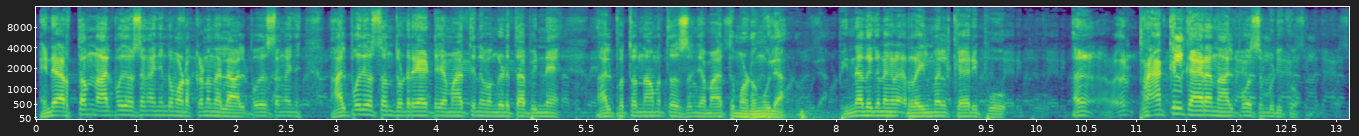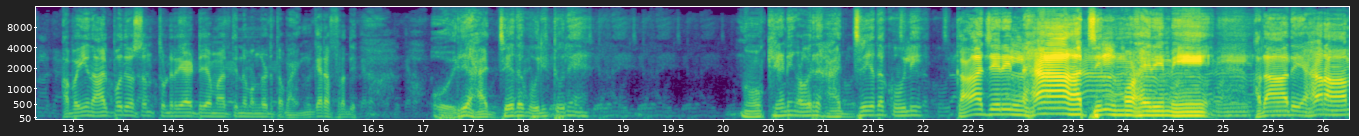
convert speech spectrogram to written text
അതിന്റെ അർത്ഥം നാൽപ്പത് ദിവസം കഴിഞ്ഞിട്ട് മുടക്കണം എന്നല്ല നാൽപ്പത് ദിവസം കഴിഞ്ഞ് നാൽപ്പത് ദിവസം തുടരെയായിട്ട് ജമാഅത്തിന് പങ്കെടുത്താൽ പിന്നെ നാൽപ്പത്തൊന്നാമത്തെ ദിവസം ജമാഅത്ത് മുടങ്ങൂല. പിന്നെ അത് ഇങ്ങനെ റെയിൽമേൽ കയറി പോവും. ട്രാക്കിൽ കയറാൻ നാൽപ്പത് ദിവസം പിടിക്കും. അപ്പോൾ ഈ നാൽപ്പത് ദിവസം തുടരെയായിട്ട് ജമാഅത്തിന് പങ്കെടുത്ത ഭയങ്കര പ്രതി ഒരു ഹജ്ജ് ചെയ്ത കൂലിട്ടൂലേ നോക്കിയാണ് നിങ്ങൾ ഒരു ഹജ്ജ് ചെയ്ത കൂലി. കാജരിൽ ഹാജിൽ മുഹരിമി അതായത് ഇഹ്റാം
